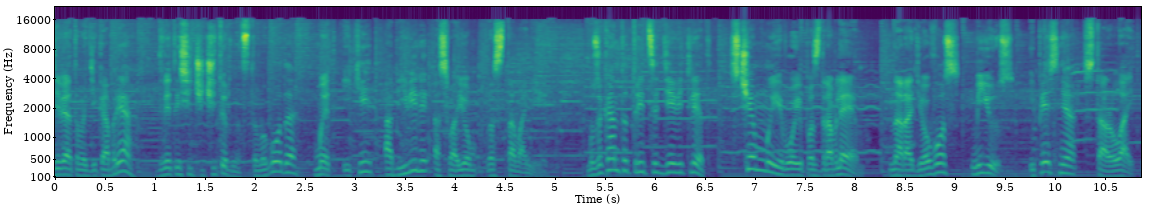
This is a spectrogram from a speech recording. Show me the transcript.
9 декабря 2014 года Мэтт и Кейт объявили о своем расставании. Музыканту 39 лет, с чем мы его и поздравляем. На радиовоз Мьюз и песня Starlight.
